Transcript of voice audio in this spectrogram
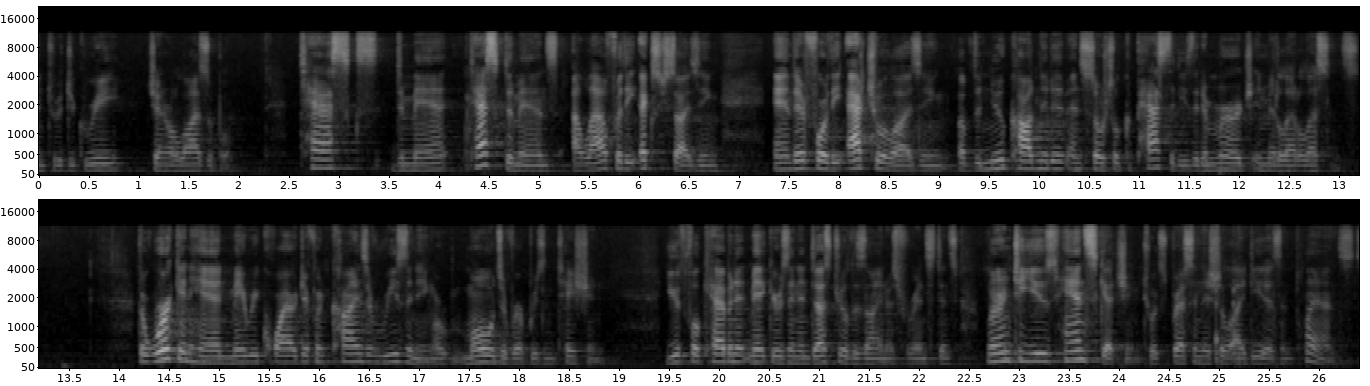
and to a degree generalizable. tasks demand, task demands allow for the exercising and therefore the actualizing of the new cognitive and social capacities that emerge in middle adolescence. The work in hand may require different kinds of reasoning or modes of representation. Youthful cabinet makers and industrial designers, for instance, learn to use hand sketching to express initial ideas and plans.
